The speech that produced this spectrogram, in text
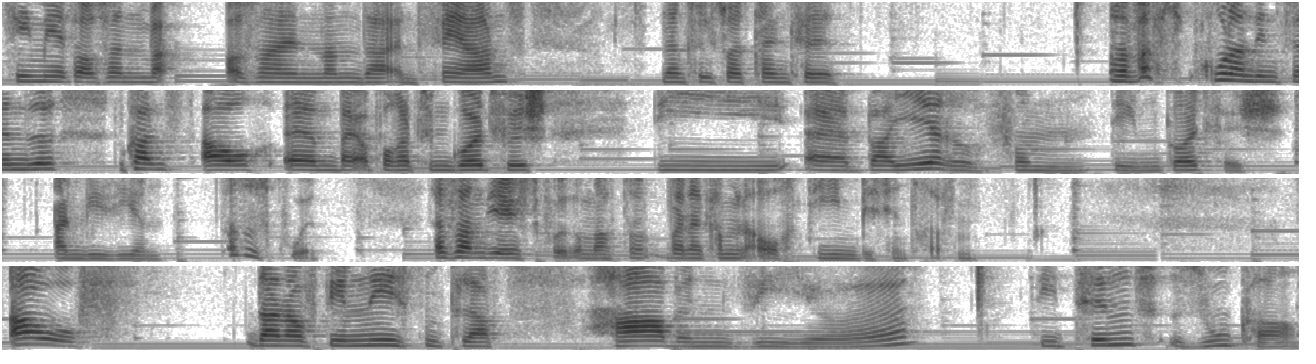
10 Meter auseinander entfernt. Und dann kriegst du halt keinen Kill. Aber was ich cool an denen finde, du kannst auch ähm, bei Operation Goldfisch die äh, Barriere von dem Goldfisch anvisieren. Das ist cool. Das haben die echt cool gemacht, weil dann kann man auch die ein bisschen treffen. Auf, dann auf dem nächsten Platz haben wir die Tintsuka.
